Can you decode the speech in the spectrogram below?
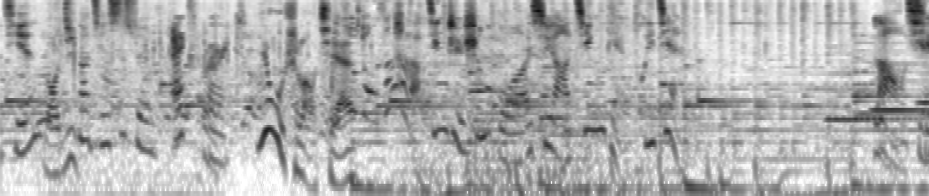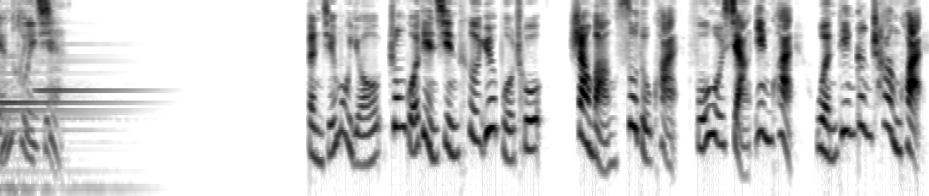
钱，老纪，老钱是谁？Expert，又是老钱。懂死他了！精致生活需要经典推荐，老钱推荐。本节目由中国电信特约播出，上网速度快，服务响应快，稳定更畅快。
